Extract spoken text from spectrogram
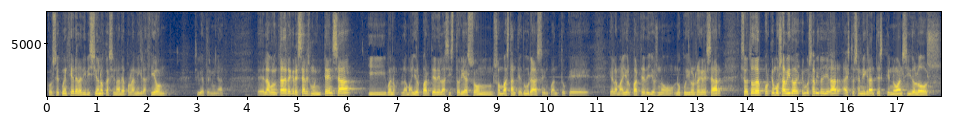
consecuencia de la división ocasionada por la migración. Sí, voy a terminar. Eh, la voluntad de regresar es muy intensa, y bueno, la mayor parte de las historias son, son bastante duras en cuanto que, que la mayor parte de ellos no, no, pudieron regresar, sobre todo porque hemos sabido, hemos sabido llegar a estos emigrantes que no han sido los,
